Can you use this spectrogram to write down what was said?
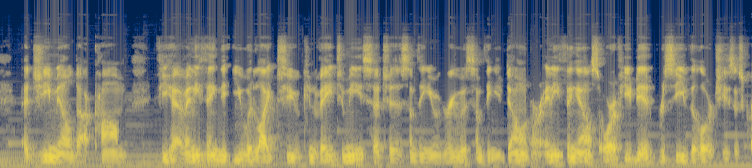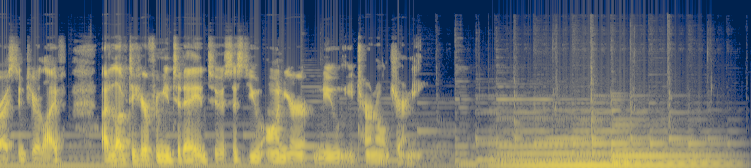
at gmail.com. If you have anything that you would like to convey to me, such as something you agree with, something you don't, or anything else, or if you did receive the Lord Jesus Christ into your life, I'd love to hear from you today and to assist you on your new eternal journey.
